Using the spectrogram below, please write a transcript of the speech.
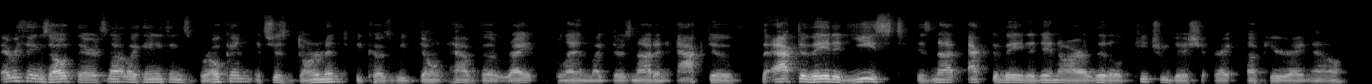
everything's out there. It's not like anything's broken. It's just dormant because we don't have the right blend. Like there's not an active. The activated yeast is not activated in our little petri dish right up here right now.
